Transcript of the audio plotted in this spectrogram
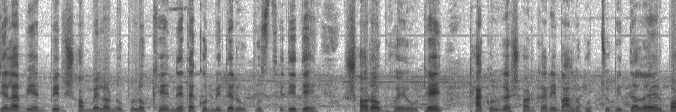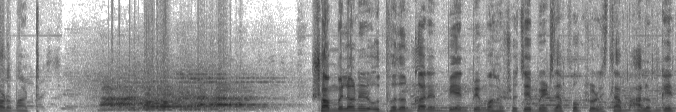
জেলা বিএনপির সম্মেলন উপলক্ষে নেতাকর্মীদের উপস্থিতিতে সরব হয়ে ওঠে ঠাকুরগাঁও সরকারি বালক উচ্চ বিদ্যালয়ের বড় মাঠ। সম্মেলনের উদ্বোধন করেন বিএনপি মহাসচিব মির্জা ফখরুল ইসলাম আলমগীর।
